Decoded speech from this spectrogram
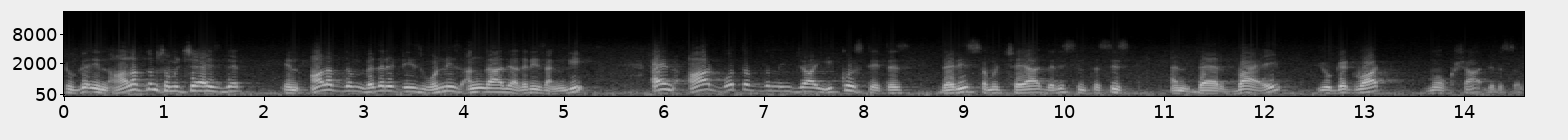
Together in all of them, samuchaya is there. In all of them, whether it is one is anga, the other is angi, and or both of them enjoy equal status, there is samuchaya, there is synthesis, and thereby you get what? Moksha, the result.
